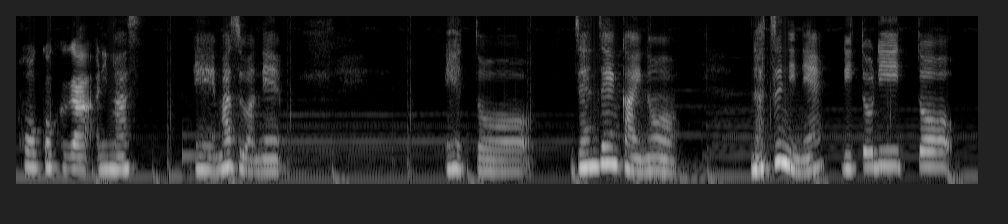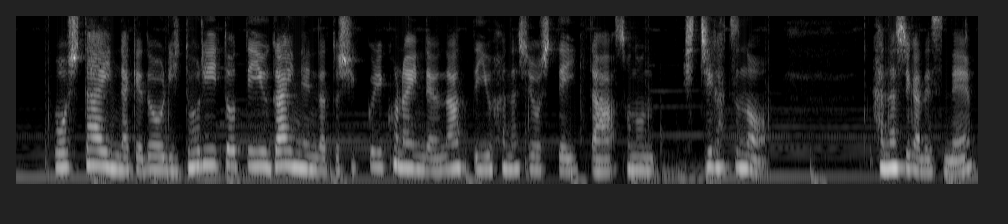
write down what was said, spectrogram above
報告があります。えー、まずはねえっ、ー、と前々回の夏にねリトリートをしたいんだけどリトリートっていう概念だとしっくりこないんだよなっていう話をしていたその7月の話がですね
